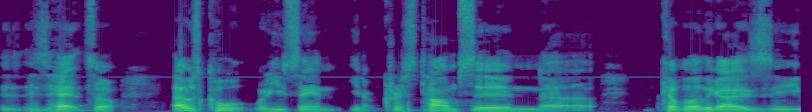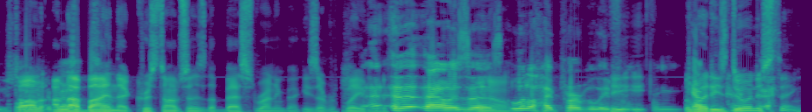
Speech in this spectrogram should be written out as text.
his head. So that was cool. Where he's saying, you know, Chris Thompson, uh, a couple other guys. He was Well, I'm, I'm not buying that Chris Thompson is the best running back he's ever played with. Uh, that, that was a you know. little hyperbole from, He- from but he's doing his thing.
